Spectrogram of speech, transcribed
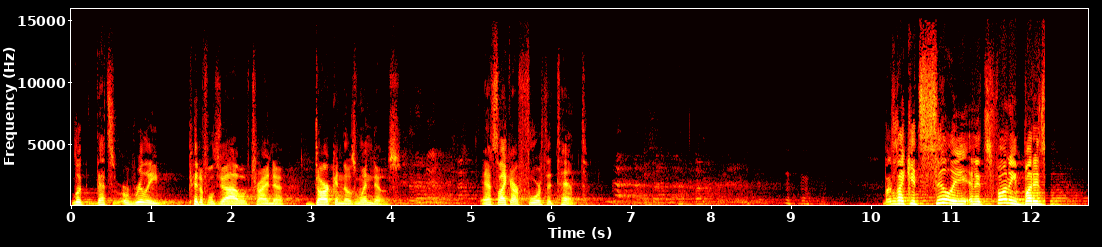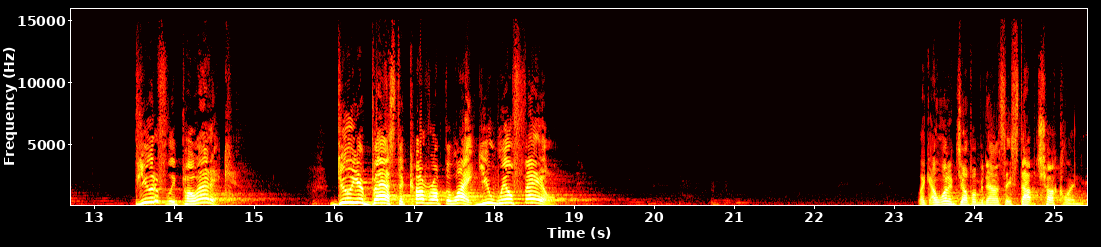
look, that's a really pitiful job of trying to darken those windows. And it's like our fourth attempt. But like it's silly and it's funny, but it's beautifully poetic. Do your best to cover up the light. You will fail. Like, I want to jump up and down and say, Stop chuckling.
